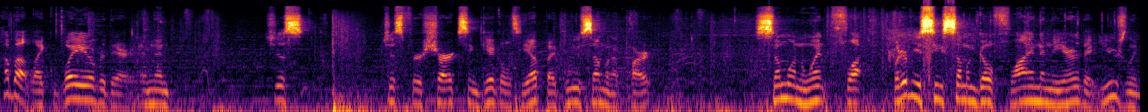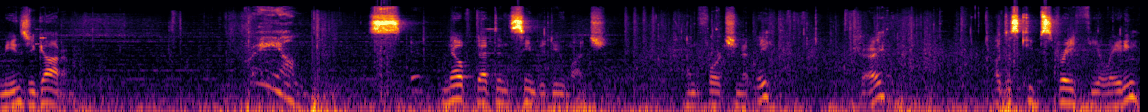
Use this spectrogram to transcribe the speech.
How about like way over there? And then just just for sharks and giggles, yep, I blew someone apart. Someone went fly. Whenever you see someone go flying in the air, that usually means you got him. Bam! S nope, that didn't seem to do much. Unfortunately. Okay. I'll just keep strafulating.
